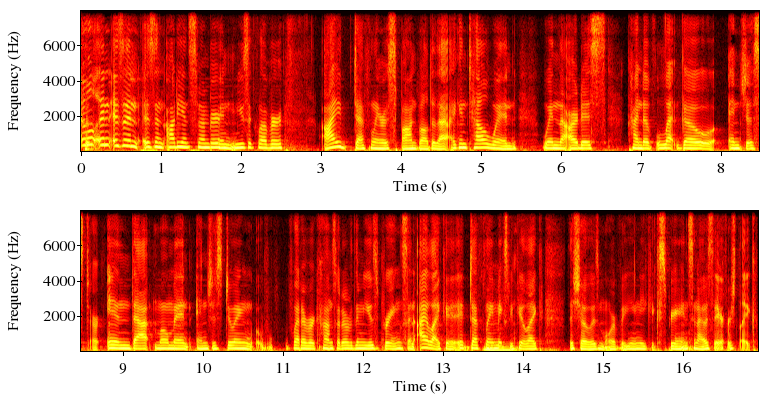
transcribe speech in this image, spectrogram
well, and as an as an audience member and music lover, I definitely respond well to that. I can tell when when the artists kind of let go and just are in that moment and just doing whatever comes, whatever the muse brings, and I like it. It definitely makes me mm-hmm. feel like the show is more of a unique experience, and I was there for like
